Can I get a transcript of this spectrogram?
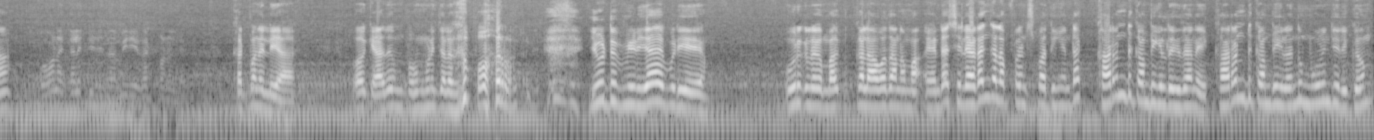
ஆ? போன கட் கட் பண்ணலையா? ஓகே அதுவும் இப்போ முடிஞ்ச அளவுக்கு போடுறோம் யூடியூப் மீடியா இப்படி ஊருக்குள்ள மக்கள் அவதானமாக ஏன்டா சில இடங்களில் ஃப்ரெண்ட்ஸ் பார்த்தீங்கன்னா கரண்ட் கம்பிகள் இருக்குது தானே கரண்ட் கம்பிகள் வந்து முறிஞ்சிருக்கும்.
